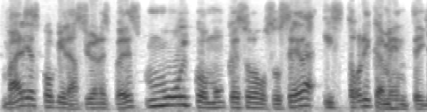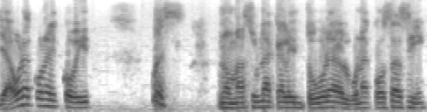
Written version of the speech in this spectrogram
varias combinaciones, pero es muy común que eso suceda históricamente. Y ahora con el COVID, pues nomás una calentura, alguna cosa así,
